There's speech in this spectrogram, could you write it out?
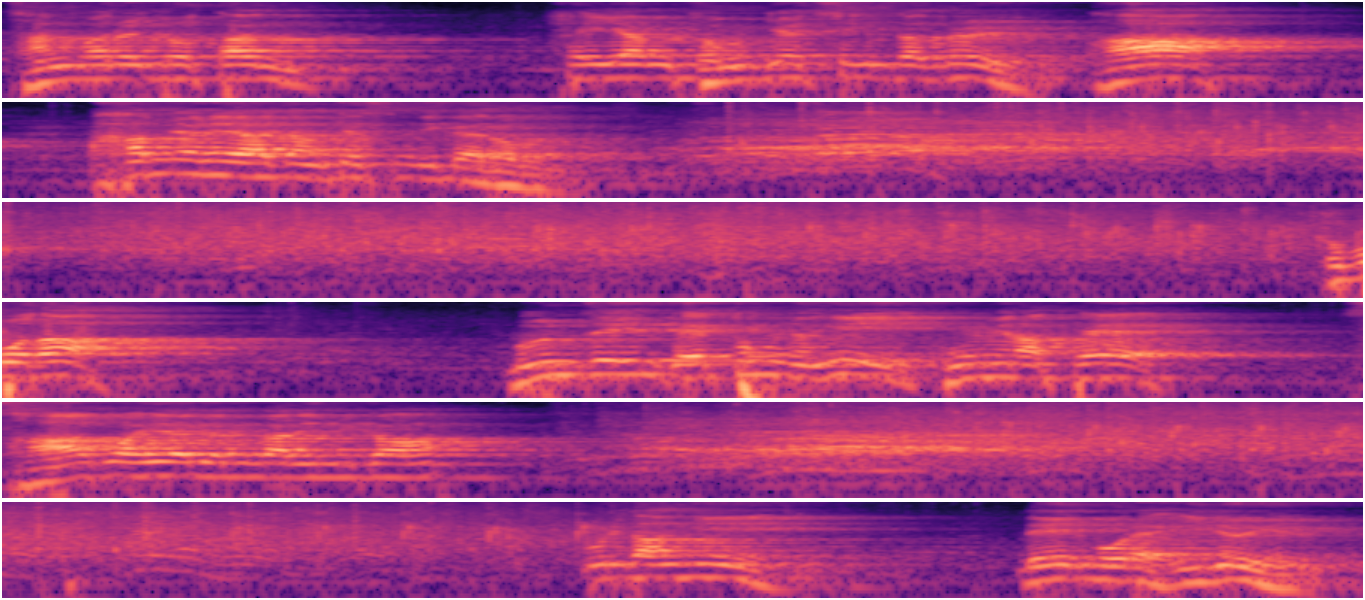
장관을 비롯한 해양 경계 책임자들을 다 파면해야 하지 않겠습니까, 여러분? 그보다 문재인 대통령이 국민 앞에 사과해야 되는 거 아닙니까? 우리 당이 내일 모레 일요일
